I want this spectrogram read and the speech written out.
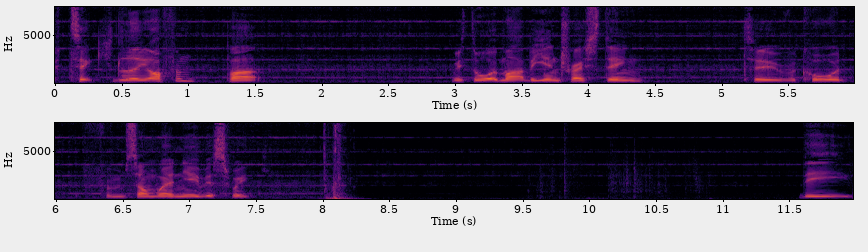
particularly often, but we thought it might be interesting to record from somewhere new this week. The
